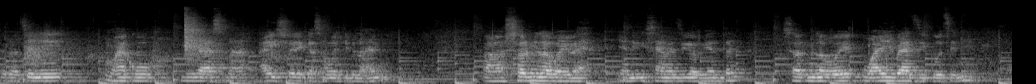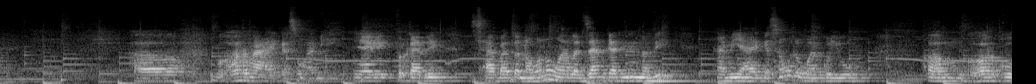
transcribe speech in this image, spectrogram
र चाहिँ नि उहाँको निवासमा आइसकेका छौँ यति बेला हामी। शर्मिला वाइबा यानि कि सामाजिक अभियन्ता। शर्मिला वाइ वाइबाजीको चाहिँ नि घरमा आएका छौँ हामी। यहाँ एक प्रकारले छापा त नभनौँ उहाँलाई जानकारी नै नदिई। हामी आएका छौँ र उहाँको यो घरको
